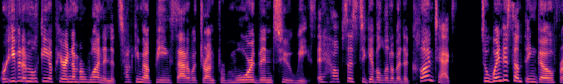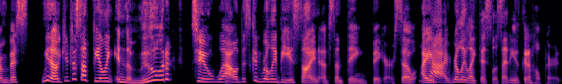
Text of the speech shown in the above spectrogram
Or even I'm looking up here at number one and it's talking about being sad or withdrawn for more than two weeks. It helps us to give a little bit of context so when does something go from this, you know, you're just not feeling in the mood to, wow, this could really be a sign of something bigger. So yeah. I, I really like this list. I think it's going to help parents.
